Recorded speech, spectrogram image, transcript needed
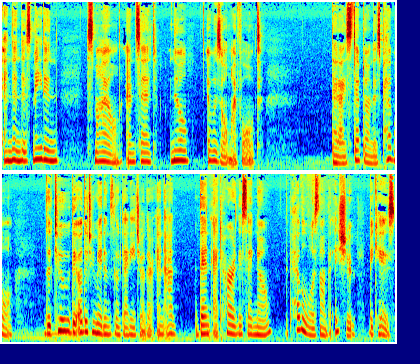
And then this maiden smiled and said, No, it was all my fault that I stepped on this pebble. The two, the other two maidens looked at each other and at, then at her. They said, No, the pebble was not the issue because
